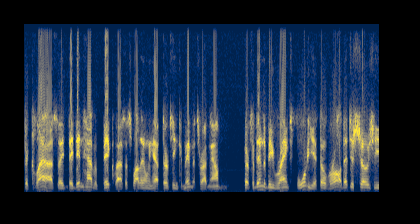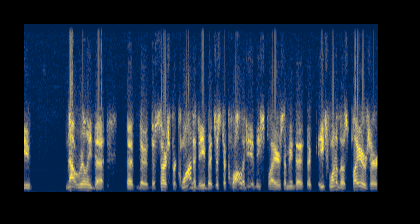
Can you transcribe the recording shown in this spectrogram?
the class, they, they didn't have a big class. That's why they only have 13 commitments right now. But for them to be ranked 40th overall, that just shows you not really the, the, the, the search for quantity, but just the quality of these players. I mean, the, the, each one of those players are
